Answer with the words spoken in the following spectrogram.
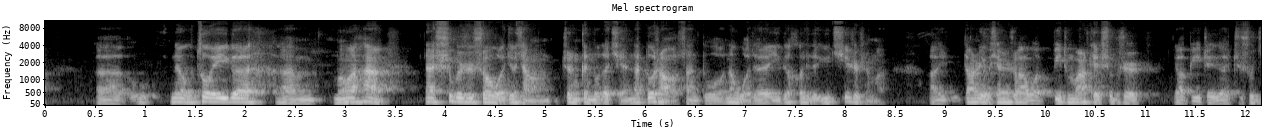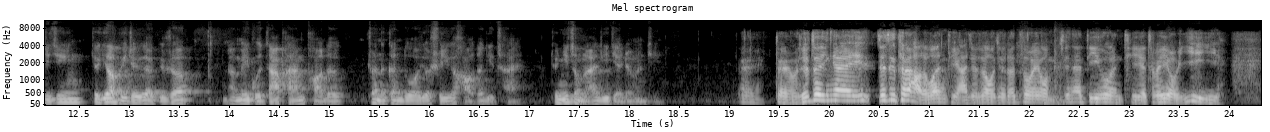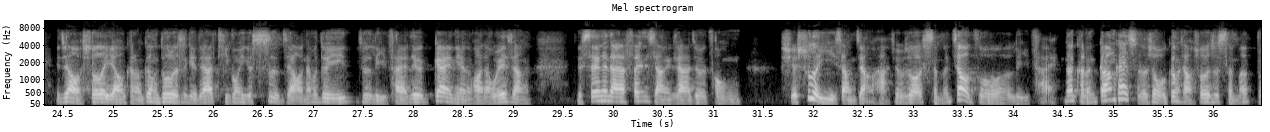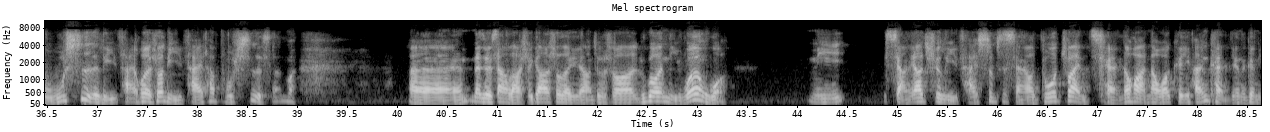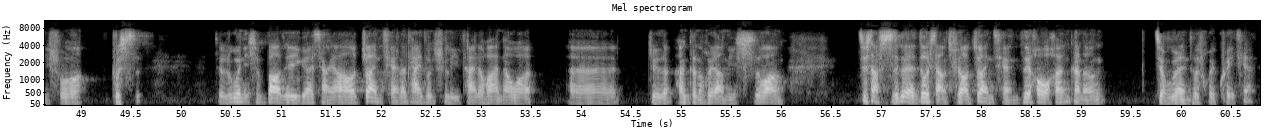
呃，那我作为一个嗯门外汉，那是不是说我就想挣更多的钱？那多少算多？那我的一个合理的预期是什么？啊，当然有些人说啊，我 beat market 是不是要比这个指数基金就要比这个比如说啊美股大盘跑的？赚的更多就是一个好的理财，就你怎么来理解这个问题？对对，我觉得这应该这是个特别好的问题啊，就是说我觉得作为我们今天第一个问题也特别有意义。就像我说的一样，我可能更多的是给大家提供一个视角。那么对于就是理财这个概念的话呢，我也想就先跟大家分享一下，就是从学术的意义上讲哈，就是说什么叫做理财？那可能刚开始的时候，我更想说的是什么不是理财，或者说理财它不是什么？呃，那就像老师刚刚说的一样，就是说如果你问我，你。想要去理财，是不是想要多赚钱的话？那我可以很肯定的跟你说，不是。就如果你是抱着一个想要赚钱的态度去理财的话，那我呃觉得很可能会让你失望。就像十个人都想去要赚钱，最后很可能九个人都是会亏钱。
